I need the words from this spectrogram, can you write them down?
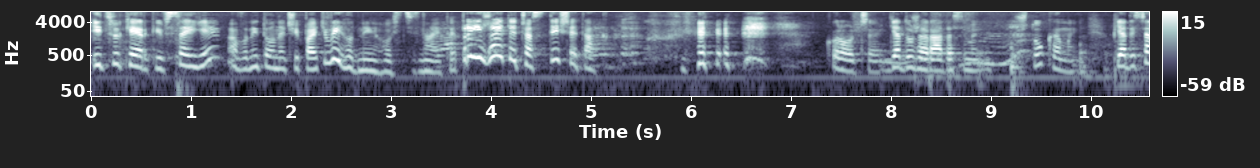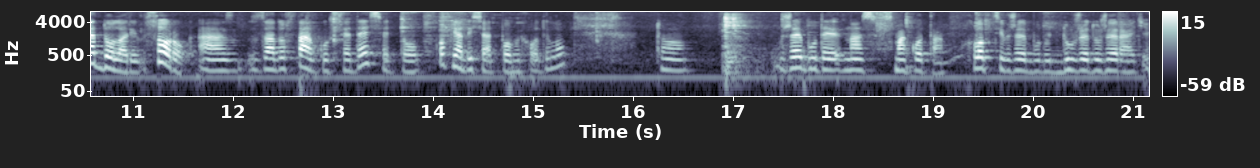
І цукерки все є, а вони то не чіпають. Вигодні гості, знаєте. Приїжджайте частіше так. Коротше, я дуже рада цими штуками. 50 доларів, 40, а за доставку ще 10, то по 50 повиходило. То вже буде в нас смакота. Хлопці вже будуть дуже-дуже раді.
